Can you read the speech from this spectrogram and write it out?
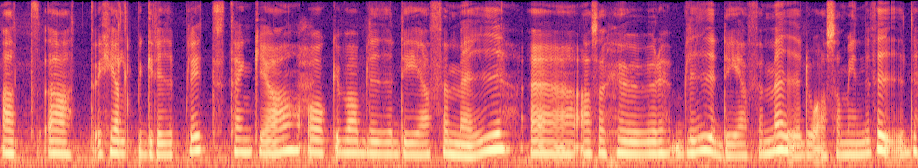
att, att helt begripligt, tänker jag. Och vad blir det för mig? Eh, alltså hur blir det för mig då som individ?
